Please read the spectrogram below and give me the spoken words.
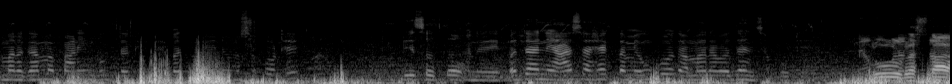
અમારા ગામમાં પાણીની બહુ તકલીફ છે બધું બહેનોનો સપોર્ટ છે દેશો તો. અને બધાને આશા છે કે તમે ઊભો તો અમારા બધાને સપોર્ટ છે રોડ રસ્તા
